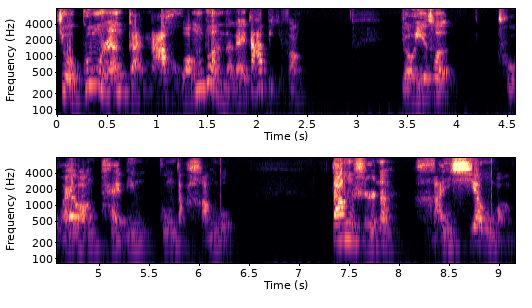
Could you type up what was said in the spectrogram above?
就公然敢拿黄段子来打比方。有一次，楚怀王派兵攻打韩国，当时呢，韩襄王。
